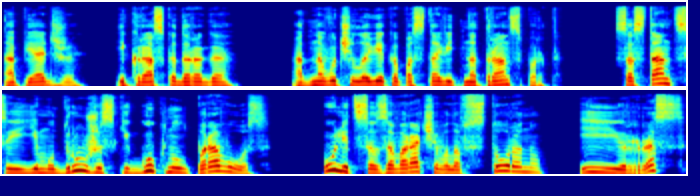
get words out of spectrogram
Опять же, и краска дорога. Одного человека поставить на транспорт. Со станции ему дружески гукнул паровоз. Улица заворачивала в сторону, и раз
